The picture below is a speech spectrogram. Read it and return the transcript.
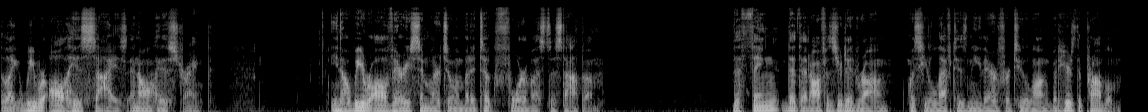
Like we were all his size and all his strength. You know, we were all very similar to him, but it took four of us to stop him. The thing that that officer did wrong was he left his knee there for too long. But here's the problem:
